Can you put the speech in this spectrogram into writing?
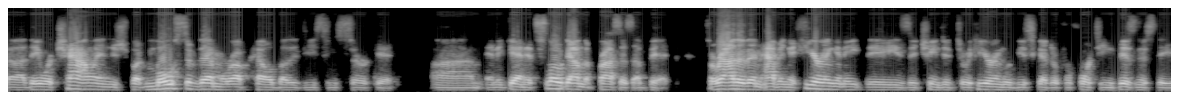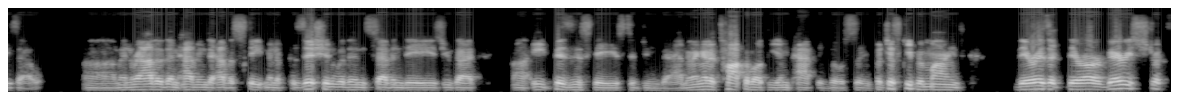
Uh, they were challenged, but most of them were upheld by the DC Circuit. Um, and again, it slowed down the process a bit. So rather than having a hearing in eight days, they changed it to a hearing would be scheduled for 14 business days out. Um, and rather than having to have a statement of position within seven days, you've got uh, eight business days to do that. And I'm going to talk about the impact of those things, but just keep in mind there is a there are very strict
